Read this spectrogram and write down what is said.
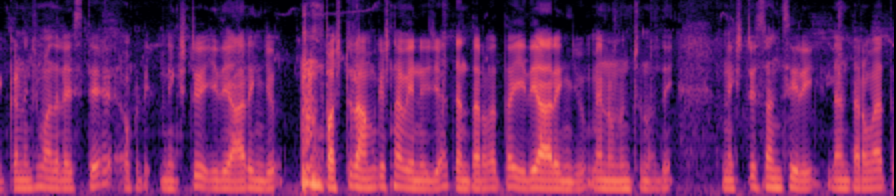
ఇక్కడ నుంచి మొదలేస్తే ఒకటి నెక్స్ట్ ఇది ఆరెంజ్ ఫస్ట్ రామకృష్ణ వెనుజ దాని తర్వాత ఇది ఆరెంజ్ మేము నుంచున్నది. నెక్స్ట్ సన్సిరి దాని తర్వాత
